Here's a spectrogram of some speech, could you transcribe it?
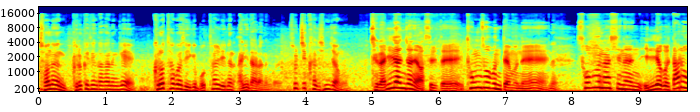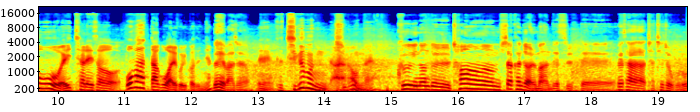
저는 그렇게 생각하는 게 그렇다고 해서 이게 못할 일은 아니다라는 거예요. 솔직한 심정은. 제가 1년 전에 왔을 때 통소분 때문에 네. 소분하시는 인력을 따로 HR에서 뽑았다고 알고 있거든요. 네 맞아요. 네, 지금은 아, 지금 없나요? 그 인원들 처음 시작한 지 얼마 안 됐을 때 회사 자체적으로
